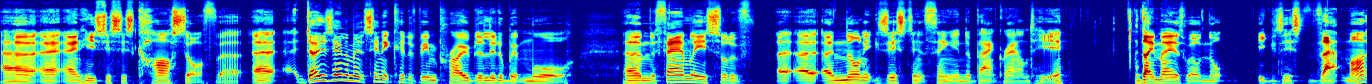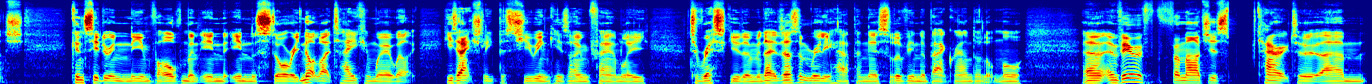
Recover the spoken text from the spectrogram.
Uh, and he's just this cast off. Uh, uh, those elements in it could have been probed a little bit more. Um, the family is sort of a, a, a non existent thing in the background here. They may as well not exist that much considering the involvement in in the story. Not like Taken, where well he's actually pursuing his own family to rescue them. And that doesn't really happen. They're sort of in the background a lot more. Uh, and Vera Farmiga's character um,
